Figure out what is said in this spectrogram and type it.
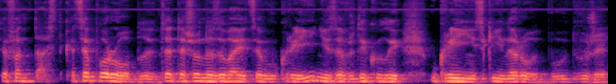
Це фантастика, це пороблено. Це те, що називається в Україні завжди, коли український народ був дуже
